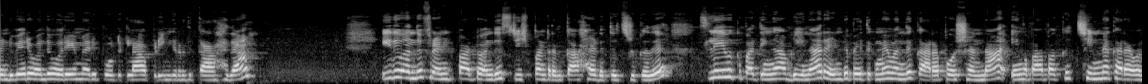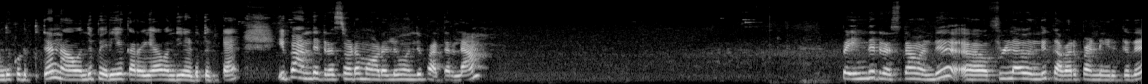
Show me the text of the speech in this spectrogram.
ரெண்டு பேரும் வந்து ஒரே மாதிரி போட்டுக்கலாம் அப்படிங்கிறதுக்காக தான். இது வந்து ஃப்ரண்ட் பார்ட் வந்து ஸ்டிச் பண்ணுறதுக்காக எடுத்து வச்சுருக்குது ஸ்லீவுக்கு பார்த்திங்க அப்படின்னா ரெண்டு பேர்த்துக்குமே வந்து கரை போர்ஷன் தான். எங்கள் பாப்பாவுக்கு சின்ன கரை வந்து கொடுத்துட்டேன். நான் வந்து பெரிய கரையாக வந்து எடுத்துக்கிட்டேன். இப்போ அந்த ட்ரெஸ்ஸோட மாடலும் வந்து பார்த்துடலாம் இப்போ இந்த ட்ரெஸ் தான் வந்து ஃபுல்லாக வந்து கவர் பண்ணியிருக்குது.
